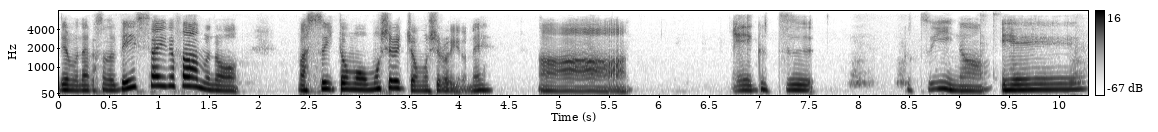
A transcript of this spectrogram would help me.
でもなんかそのベイスサイドファームの、まあ、水筒も面白いっちゃ面白いよね。ああ。えーグッズ、グッズいいな。えー。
